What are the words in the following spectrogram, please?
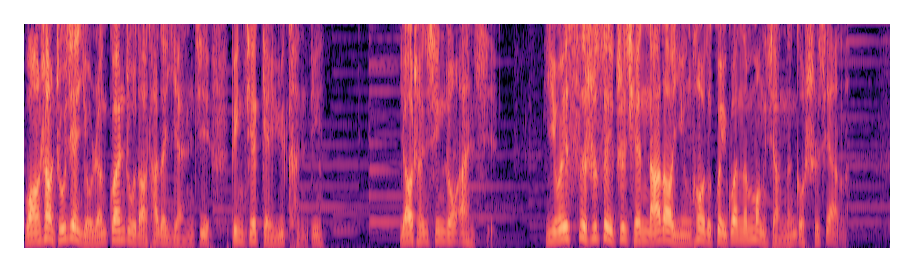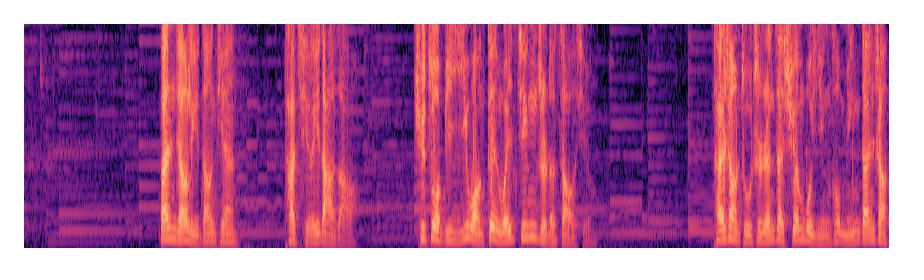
网上逐渐有人关注到他的演技，并且给予肯定。姚晨心中暗喜，以为四十岁之前拿到影后的桂冠的梦想能够实现了。颁奖礼当天，他起了一大早，去做比以往更为精致的造型。台上主持人在宣布影后名单上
